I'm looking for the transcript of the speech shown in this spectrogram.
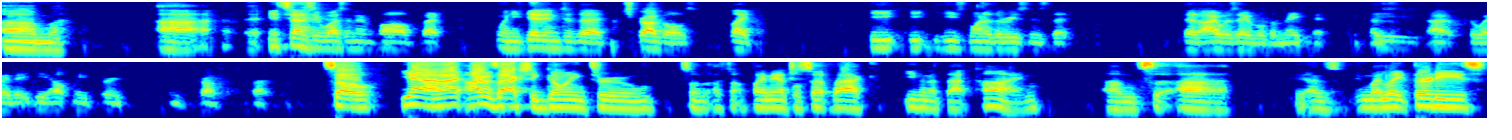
um, uh, He says he wasn't involved, but when you get into the struggles, like he, he he's one of the reasons that that I was able to make it because uh, the way that he helped me through some struggles. But so yeah, and I, I was actually going through some financial setback even at that time. Um, so, uh, I was in my late 30s,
